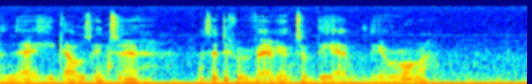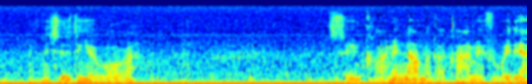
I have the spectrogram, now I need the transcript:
And there he goes into that's a different variant of the um, the Aurora. This is the Aurora. Let's see him climbing. No, I'm not going to climb in for with you.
